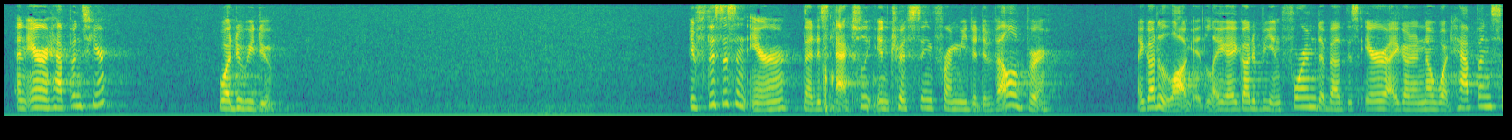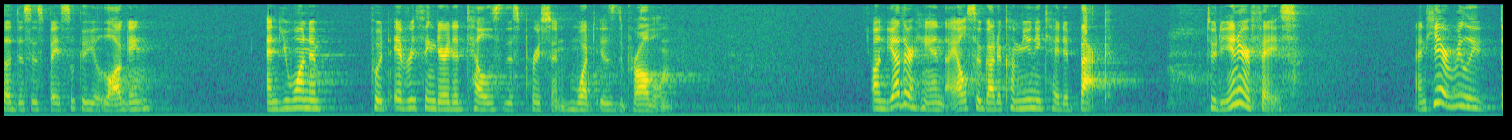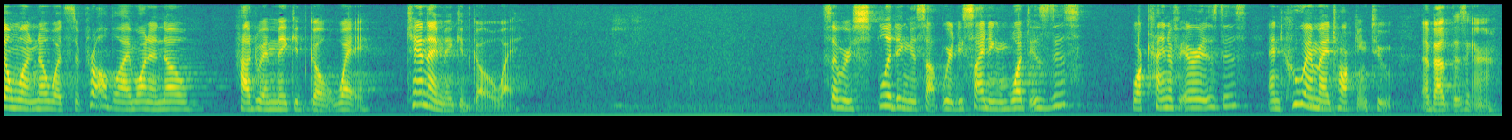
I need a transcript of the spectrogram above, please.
an error happens here, what do we do? if this is an error that is actually interesting for me, the developer, I gotta log it. Like, I gotta be informed about this error. I gotta know what happened. So this is basically logging. And you wanna put everything there that tells this person what is the problem. On the other hand, I also gotta communicate it back to the interface. And here I really don't wanna know what's the problem. I wanna know how do I make it go away? Can I make it go away? So we're splitting this up. We're deciding what is this, what kind of error is this, and who am I talking to about this error.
